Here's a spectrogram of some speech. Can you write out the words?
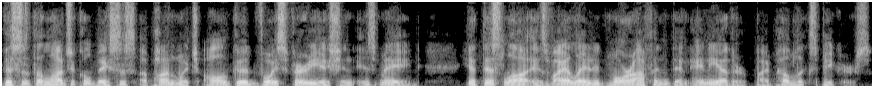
this is the logical basis upon which all good voice variation is made, yet this law is violated more often than any other by public speakers.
